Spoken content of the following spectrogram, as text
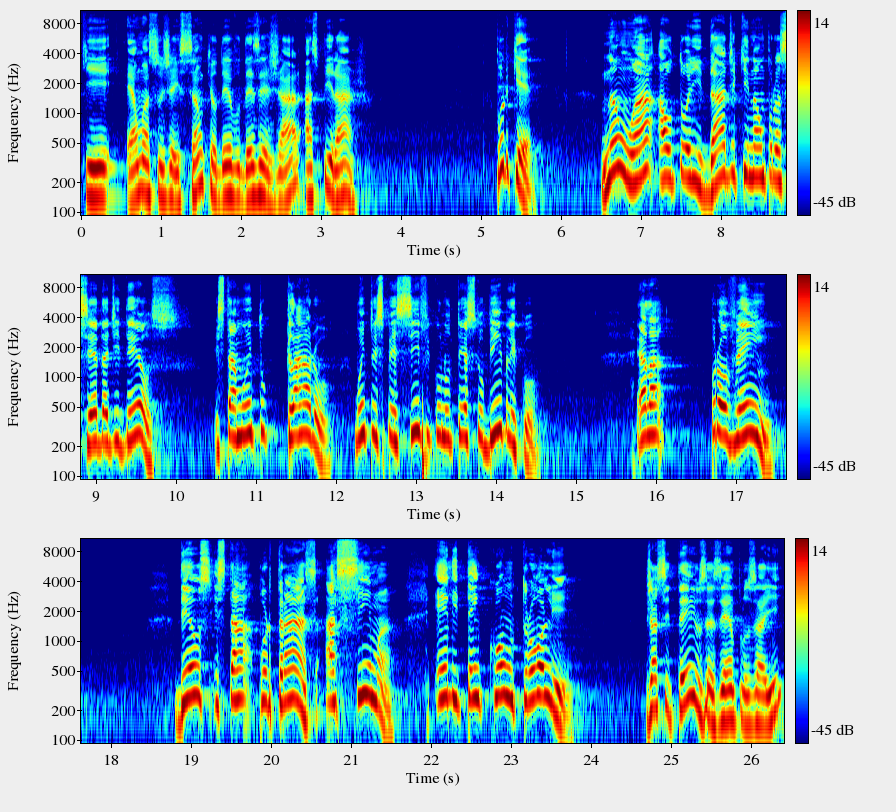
que é uma sujeição que eu devo desejar, aspirar. Por quê? Não há autoridade que não proceda de Deus. Está muito claro, muito específico no texto bíblico. Ela provém. Deus está por trás, acima. Ele tem controle. Já citei os exemplos aí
